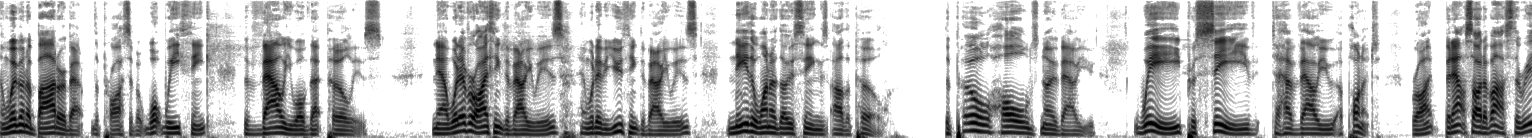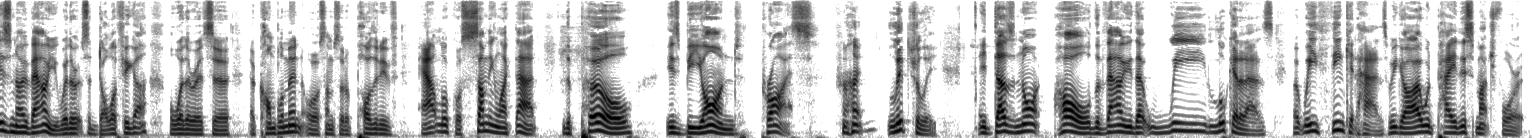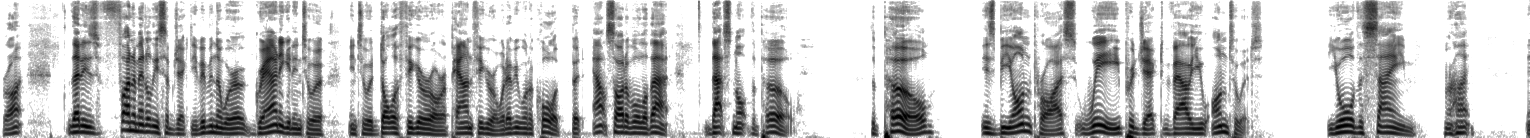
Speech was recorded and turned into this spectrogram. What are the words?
And we're going to barter about the price of it, what we think the value of that pearl is. Now, whatever I think the value is, and whatever you think the value is, neither one of those things are the pearl. The pearl holds no value. We perceive to have value upon it, right? But outside of us, there is no value, whether it's a dollar figure or whether it's a, a compliment or some sort of positive outlook or something like that. The pearl is beyond price, right? Literally. It does not hold the value that we look at it as, but we think it has. We go, I would pay this much for it, right? That is fundamentally subjective, even though we're grounding it into a into a dollar figure or a pound figure or whatever you want to call it. But outside of all of that, that's not the pearl. The pearl is beyond price. We project value onto it. You're the same, right?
